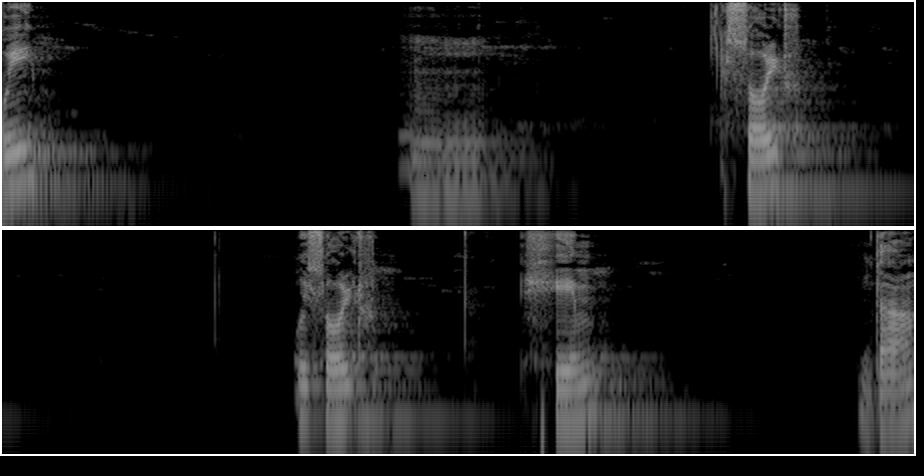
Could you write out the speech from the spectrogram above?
we sold we sold him the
